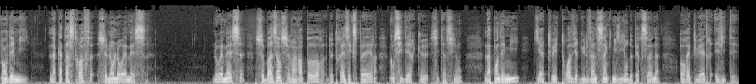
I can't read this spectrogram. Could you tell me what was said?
Pandémie, la catastrophe selon l'OMS. L'OMS, se basant sur un rapport de treize experts, considère que, citation, la pandémie, qui a tué 3,25 millions de personnes, aurait pu être évitée.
